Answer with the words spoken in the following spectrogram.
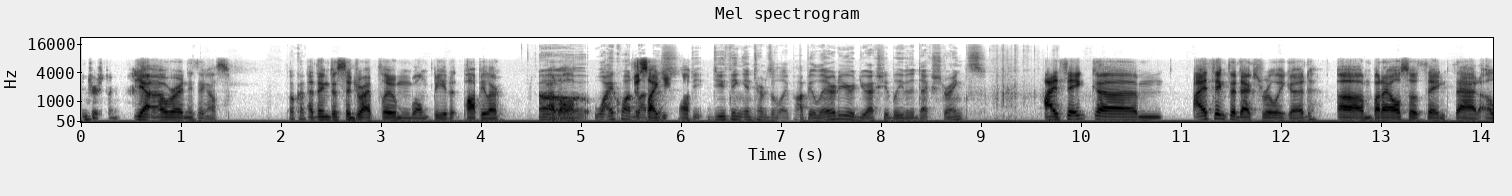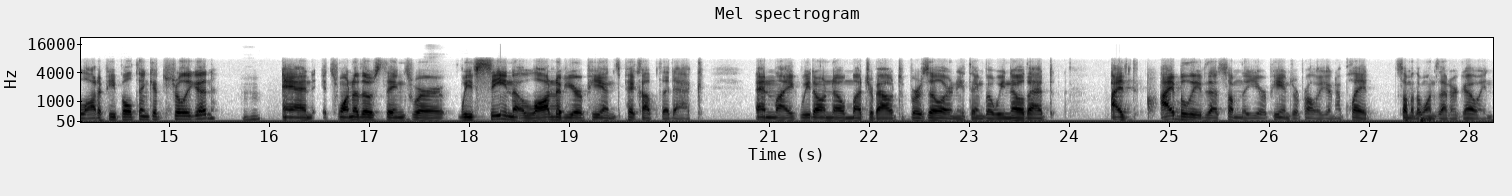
Interesting. Yeah, over anything else. Okay. I think Decidueye Plume won't be that popular. Uh, At all. Why quad Just like you. do, do you think in terms of like popularity, or do you actually believe in the deck strengths? I think um, I think the deck's really good, um, but I also think that a lot of people think it's really good, Mhm. and it's one of those things where we've seen a lot of Europeans pick up the deck, and like we don't know much about Brazil or anything, but we know that I I believe that some of the Europeans are probably going to play it, some of the ones that are going.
